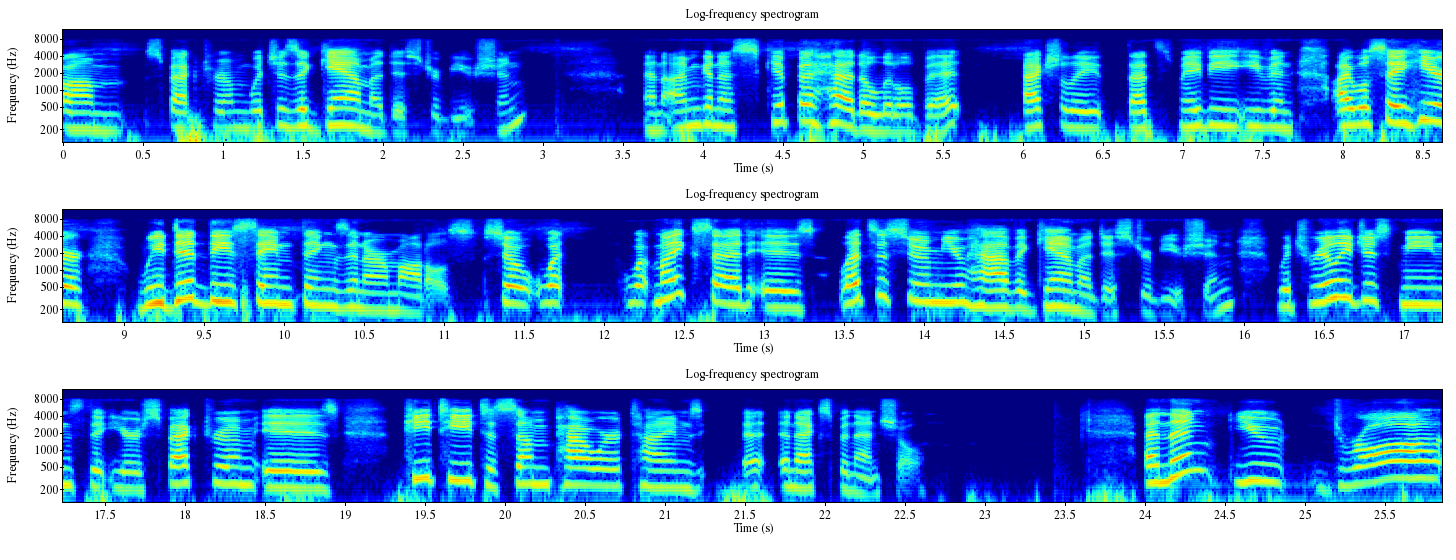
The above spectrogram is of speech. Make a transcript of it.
um, spectrum, which is a gamma distribution, and I'm going to skip ahead a little bit. Actually, that's maybe even, I will say here, we did these same things in our models. So what what Mike said is, let's assume you have a gamma distribution, which really just means that your spectrum is PT to some power times an exponential. And then you draw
